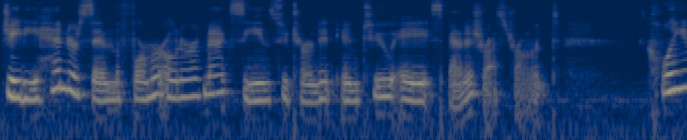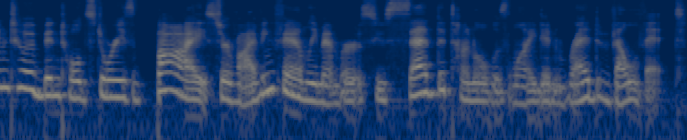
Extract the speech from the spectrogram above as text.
J.D. Henderson, the former owner of Maxine's, who turned it into a Spanish restaurant, claimed to have been told stories by surviving family members who said the tunnel was lined in red velvet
